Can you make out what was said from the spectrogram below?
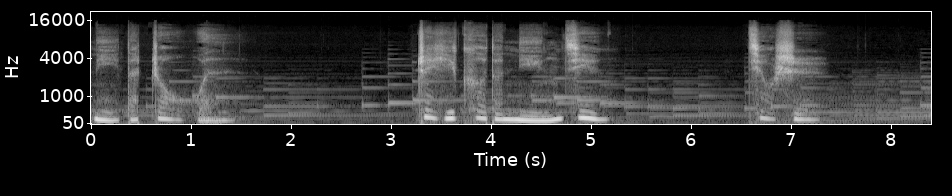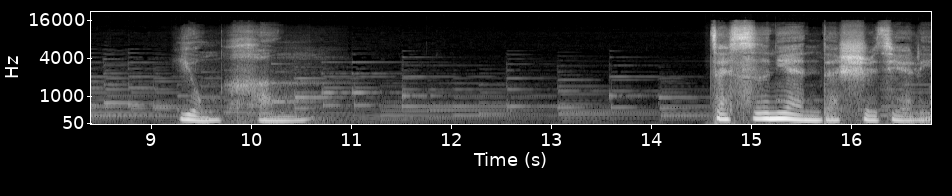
你的皱纹。这一刻的宁静，就是永恒。在思念的世界里，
